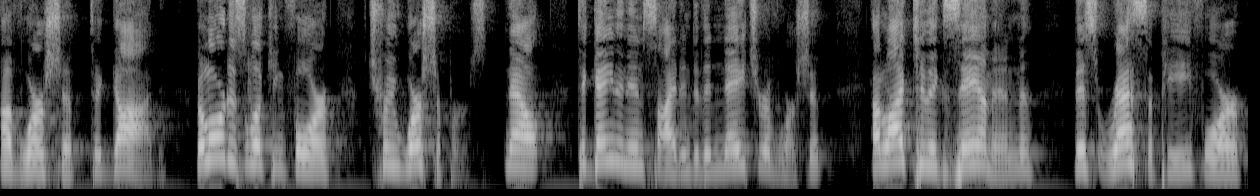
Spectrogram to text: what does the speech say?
of worship to God. The Lord is looking for true worshipers. Now, to gain an insight into the nature of worship, I'd like to examine this recipe for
